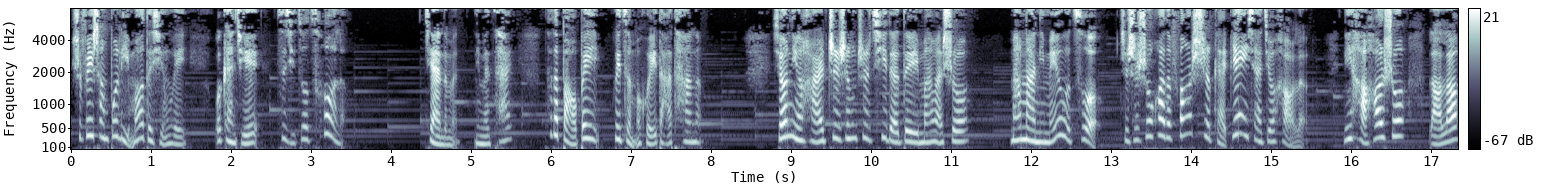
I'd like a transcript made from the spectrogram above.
是非常不礼貌的行为。我感觉自己做错了。亲爱的们，你们猜他的宝贝会怎么回答他呢？小女孩置声置气的对妈妈说：“妈妈，你没有错，只是说话的方式改变一下就好了。你好好说，姥姥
